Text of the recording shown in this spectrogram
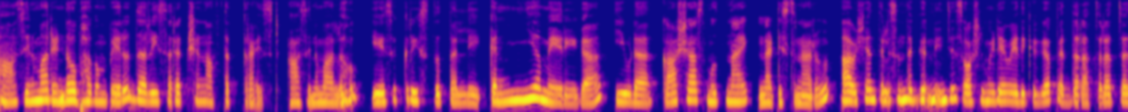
ఆ సినిమా రెండవ భాగం పేరు the resurrection of the Christ. ఆ సినిమాలో యేసుక్రీస్తు తల్లి కన్యమేరీగా ఈవిడ కాషా స్మూత్ నాయక్ నటిస్తున్నారు. ఆ విషయం తెలిసిన దగ్గర నుంచి సోషల్ మీడియా వేదికగా పెద్ద రచ్చరచ్చ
